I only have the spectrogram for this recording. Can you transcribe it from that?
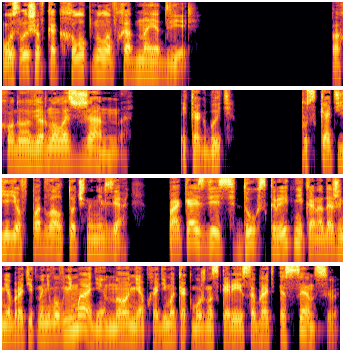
услышав, как хлопнула входная дверь. Походу, вернулась Жанна. И как быть? Пускать ее в подвал точно нельзя. Пока здесь дух скрытник, она даже не обратит на него внимания, но необходимо как можно скорее собрать эссенцию,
